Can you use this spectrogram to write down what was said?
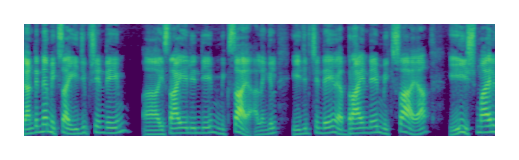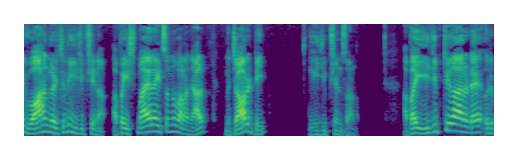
രണ്ടിന്റെ മിക്സായ ഈജിപ്ഷ്യന്റെയും ഇസ്രായേലിന്റെയും മിക്സായ അല്ലെങ്കിൽ ഈജിപ്ഷ്യന്റെയും എബ്രാഹിന്റെയും മിക്സായ ഈ ഇസ്മായിൽ വിവാഹം കഴിച്ചത് ഈജിപ്ഷ്യനാണ്. അപ്പോൾ ഇസ്മായിലൈറ്റ്സ് എന്ന് പറഞ്ഞാൽ മെജോറിറ്റി ഈജിപ്ഷ്യൻസ് ആണ് അപ്പൊ ഈജിപ്തുകാരുടെ ഒരു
